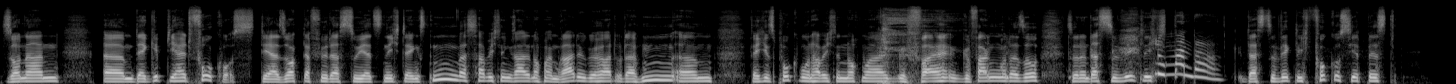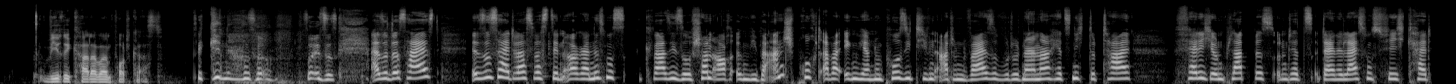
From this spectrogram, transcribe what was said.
sondern ähm, der gibt dir halt Fokus. Der sorgt dafür, dass du jetzt nicht denkst, hm, was habe ich denn gerade noch mal im Radio gehört oder hm, ähm, welches Pokémon habe ich denn noch mal gefa- gefangen oder so, sondern dass du wirklich Lumanda. dass du wirklich fokussiert bist, wie Ricarda beim Podcast. Genau so. So ist es. Also das heißt, es ist halt was, was den Organismus quasi so schon auch irgendwie beansprucht, aber irgendwie auf eine positiven Art und Weise, wo du danach jetzt nicht total fertig und platt bist und jetzt deine Leistungsfähigkeit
